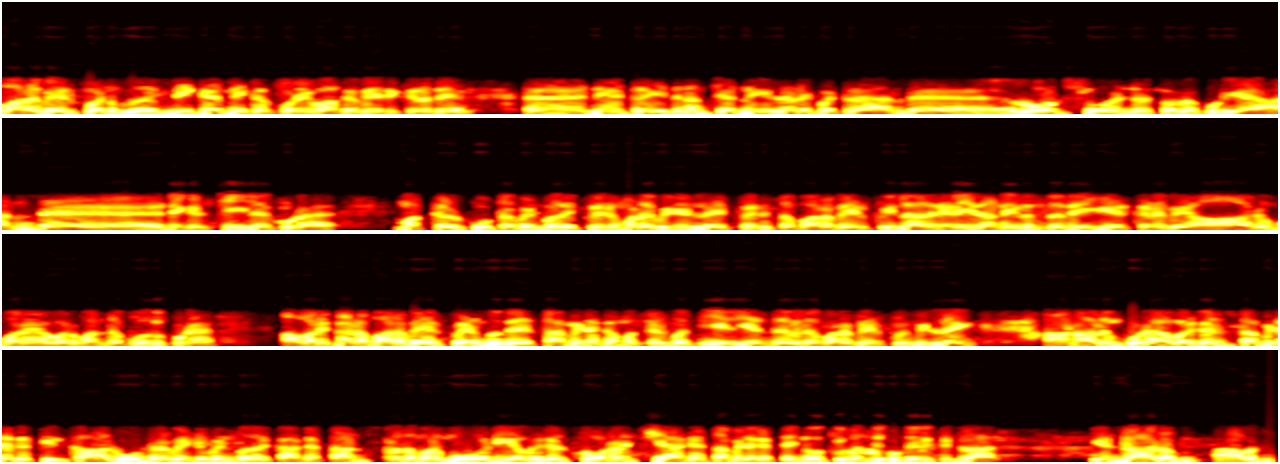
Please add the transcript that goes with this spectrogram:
வரவேற்பு என்பது மிக மிக குறைவாகவே இருக்கிறது. அஹ், நேற்றைய தினம் சென்னையில் நடைபெற்ற அந்த ரோட் ஷோ என்று சொல்லக்கூடிய அந்த நிகழ்ச்சியில கூட மக்கள் கூட்டம் என்பது பெருமளவில் இல்லை. பெருத்த வரவேற்பு இல்லாத நிலைதான் இருந்தது. ஏற்கனவே ஆறு முறை அவர் வந்தபோது கூட அவருக்கான வரவேற்பு என்பது தமிழக மக்கள் மத்தியில் எந்தவித வரவேற்பும் இல்லை. ஆனாலும் கூட அவர்கள் தமிழகத்தில் கால் ஊன்ற வேண்டும் என்பதற்காகத்தான் பிரதமர் மோடி அவர்கள் தொடர்ச்சியாக தமிழகத்தை நோக்கி வந்து கொண்டிருக்கின்றார். என்றாலும் அவர்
